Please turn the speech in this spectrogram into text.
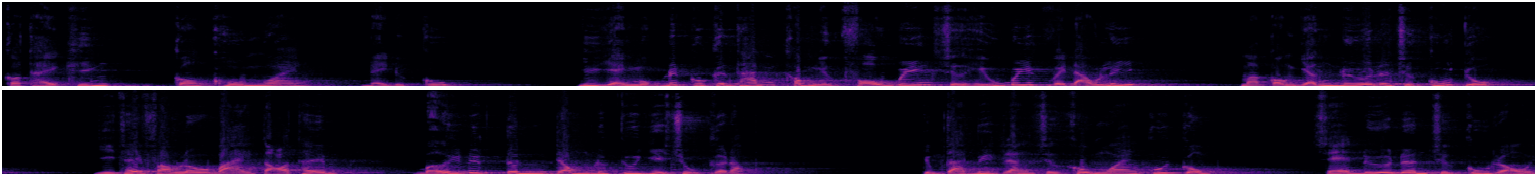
có thể khiến con khôn ngoan để được cứu. Như vậy mục đích của kinh thánh không những phổ biến sự hiểu biết về đạo lý mà còn dẫn đưa đến sự cứu chuộc vì thế Phaolô bày tỏ thêm bởi đức tin trong Đức Chúa Giêsu Cơ Đốc. Chúng ta biết rằng sự khôn ngoan cuối cùng sẽ đưa đến sự cứu rỗi,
